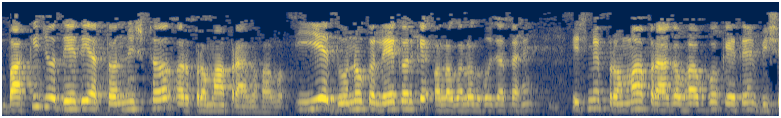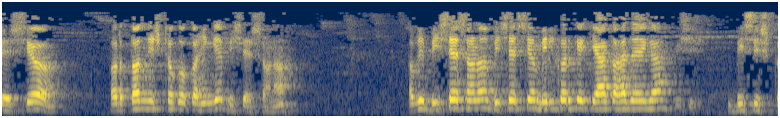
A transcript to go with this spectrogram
बाकी जो दे दिया तनिष्ठ और प्रमा प्राग भाव ये दोनों को लेकर के अलग अलग हो जाता है। इसमें प्रमा प्राग भाव को कहते हैं विशेष्य और तनिष्ठ को कहेंगे विशेषण। अभी विशेषण विशेष्य मिलकर के क्या कहा जाएगा? विशिष्ट।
